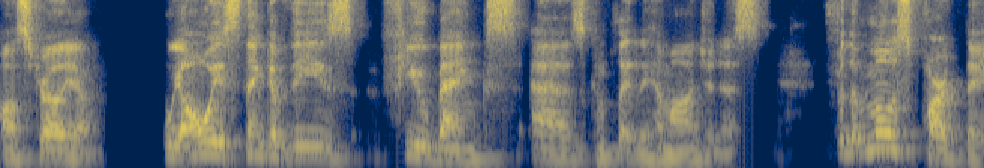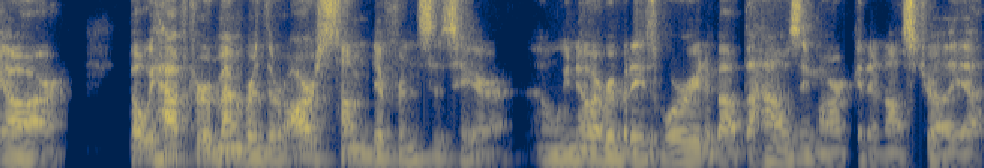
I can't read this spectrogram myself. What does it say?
Australia, we always think of these few banks as completely homogenous. For the most part, they are, but we have to remember there are some differences here. And we know everybody's worried about the housing market in Australia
